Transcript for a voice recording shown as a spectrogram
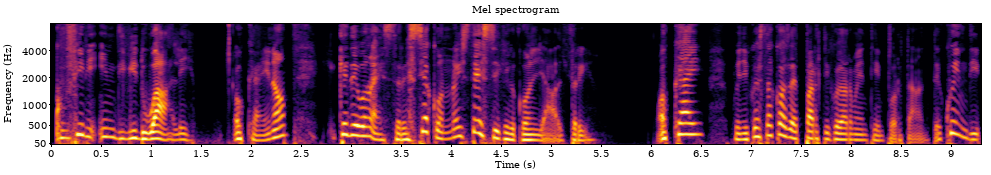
confini individuali, ok, no? Che devono essere sia con noi stessi che con gli altri. Ok? Quindi questa cosa è particolarmente importante. Quindi,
